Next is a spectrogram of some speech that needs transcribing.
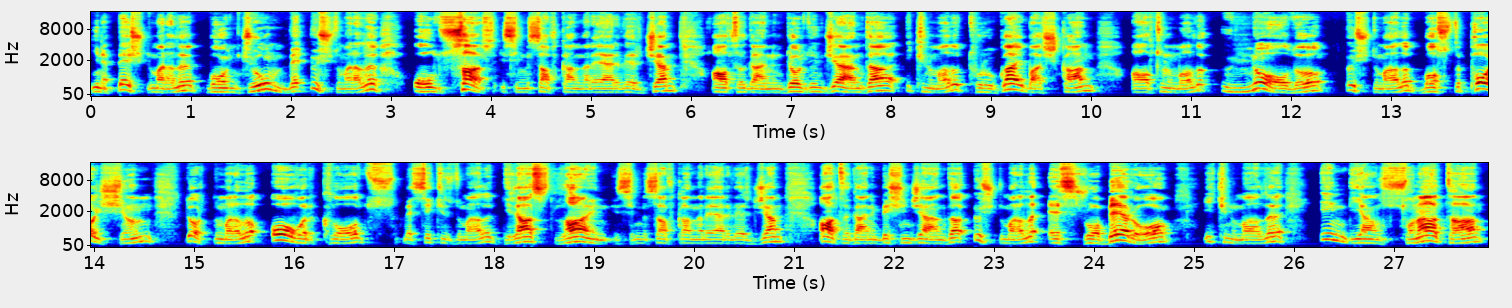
yine 5 numaralı Boncuğum ve 3 numaralı Olsar isimli safkanlara yer vereceğim. Altılgay'ın 4. ayağında 2 numaralı Turgay Başkan, 6 numaralı Ünlüoğlu, 3 numaralı Bost Potion, 4 numaralı Overcloth ve 8 numaralı The Last Line isimli safkanlara yer vereceğim. Altılgay'ın 5. ayağında 3 numaralı Es Robero, 2 numaralı Indian Sonata,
